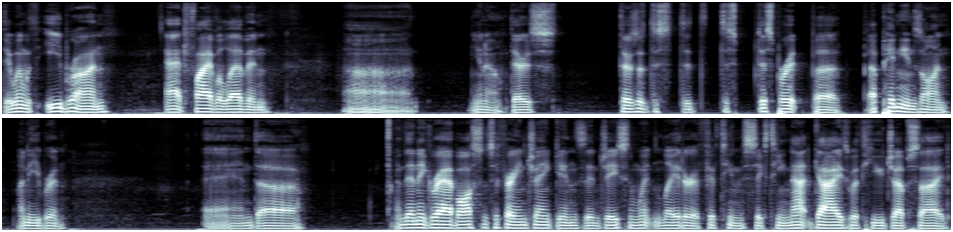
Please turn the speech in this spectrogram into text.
they went with Ebron at 5'11. Uh, you know, there's there's a dis, dis, disparate uh, opinions on on Ebron, and uh, and then they grab Austin Seferian-Jenkins and Jason Witten later at 15 and 16. Not guys with huge upside,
